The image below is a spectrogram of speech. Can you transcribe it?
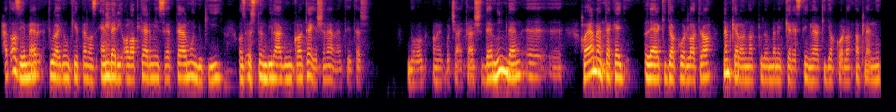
Hát azért, mert tulajdonképpen az emberi alaptermészettel, mondjuk így, az ösztönvilágunkkal teljesen ellentétes dolog a megbocsájtás. De minden, ha elmentek egy lelki gyakorlatra, nem kell annak különben egy keresztény lelki gyakorlatnak lenni,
